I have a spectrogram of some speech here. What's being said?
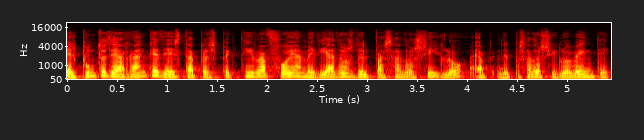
El punto de arranque de esta perspectiva fue a mediados del pasado siglo, del pasado siglo XX,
